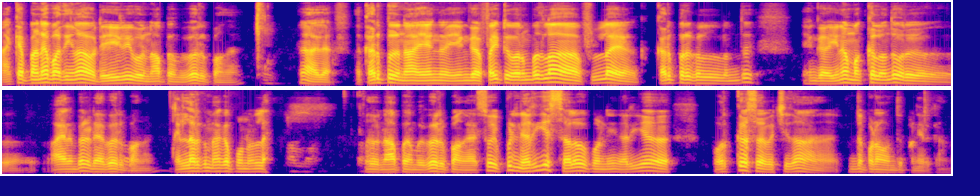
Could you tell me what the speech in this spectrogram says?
மேக்கப் பண்ணே பார்த்தீங்கன்னா டெய்லி ஒரு நாற்பது பேர் இருப்பாங்க. அதில் கருப்பு நான் எங்கள் எங்கள் ஃபைட்டு வரும்போதெல்லாம் ஃபுல்லாக கருப்பர்கள் வந்து எங்கள் இன மக்கள் வந்து ஒரு ஆயிரம் பேர் ரெண்டாயிரம் பேர் இருப்பாங்க. எல்லாருக்கும் மேக்கப் பண்ணணும்ல ஒரு நாற்பது ஐம்பது பேர் இருப்பாங்க. ஸோ இப்படி நிறைய செலவு பண்ணி நிறைய ஒர்க்கர்ஸை வச்சு தான் இந்த படம் வந்து பண்ணியிருக்காங்க.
